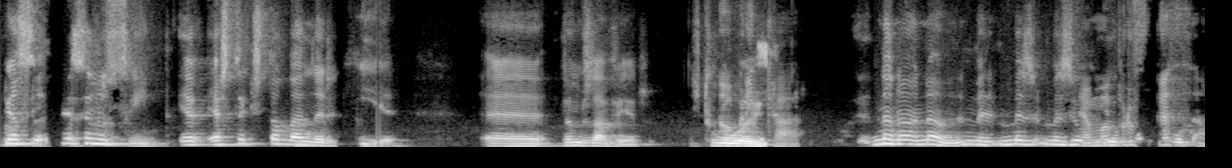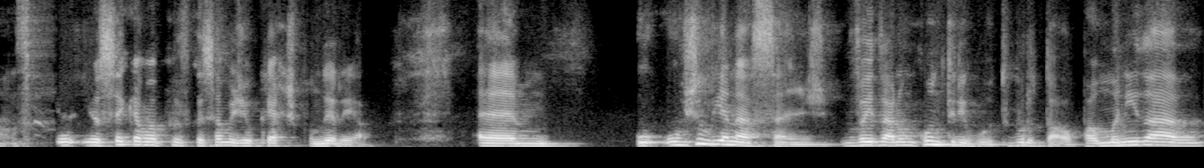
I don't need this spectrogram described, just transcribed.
pensa, pensa no seguinte: esta questão da anarquia, uh, vamos lá ver. Tu Estou hoje. Não, não, não, mas, mas eu. É uma eu, provocação. Eu, eu, sei que é uma provocação, mas eu quero responder a ela. Um, o, o Julian Assange veio dar um contributo brutal para a humanidade.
